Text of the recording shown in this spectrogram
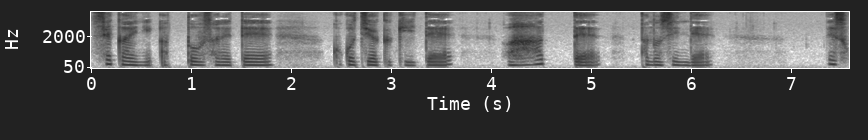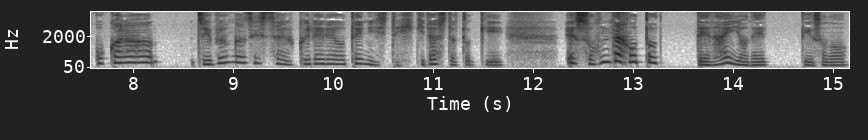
世界に圧倒されて、心地よく聴いて、わーって楽しんで、で、そこから自分が実際ウクレレを手にして弾き出した時、え、そんな音出ないよねっていうその、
